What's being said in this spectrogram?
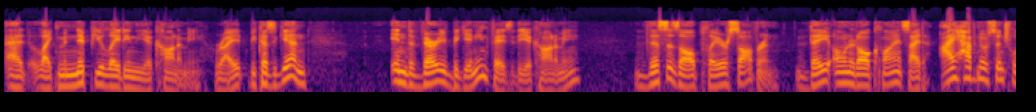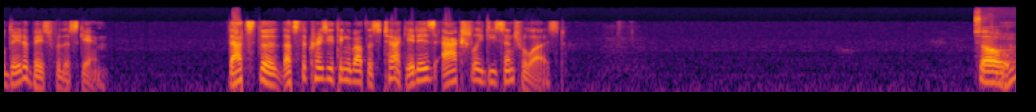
at like manipulating the economy, right? Because again, in the very beginning phase of the economy, this is all player sovereign. They own it all client side. I have no central database for this game. That's the that's the crazy thing about this tech. It is actually decentralized. So mm-hmm.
